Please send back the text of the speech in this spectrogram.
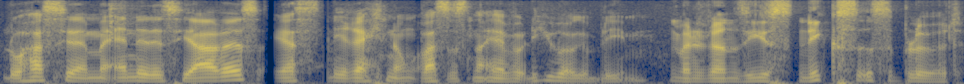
Du hast ja am Ende des Jahres erst die Rechnung, was ist nachher wirklich übergeblieben. Wenn du dann siehst, nix ist blöd.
